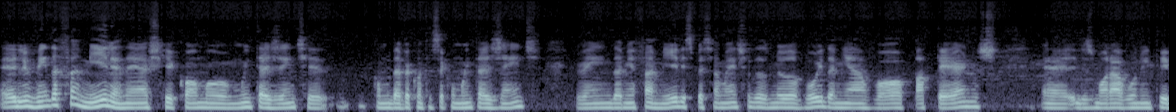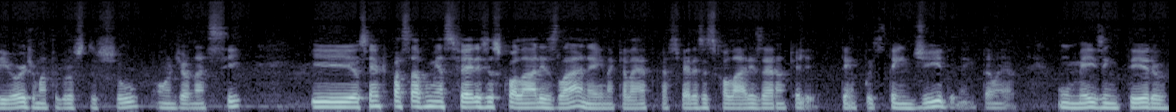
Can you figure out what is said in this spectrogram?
Ele vem da família, né? Acho que como muita gente, como deve acontecer com muita gente, vem da minha família, especialmente dos meu avô e da minha avó paternos. É, eles moravam no interior de Mato Grosso do Sul, onde eu nasci. E eu sempre passava minhas férias escolares lá, né? E naquela época as férias escolares eram aquele tempo estendido, né? então é um mês inteiro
